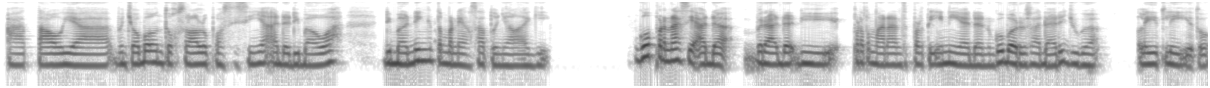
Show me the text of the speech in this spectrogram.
atau ya mencoba untuk selalu posisinya ada di bawah dibanding teman yang satunya lagi. Gue pernah sih ada berada di pertemanan seperti ini ya dan gue baru sadari juga lately gitu.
